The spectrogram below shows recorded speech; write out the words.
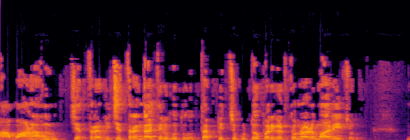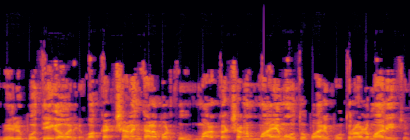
ఆ బాణాలను చిత్ర విచిత్రంగా తిరుగుతూ తప్పించుకుంటూ పరిగెడుతున్నాడు మారీచుడు. మెరుపు తీగవలి ఒక్క క్షణం కనపడుతూ మరొక క్షణం మాయమవుతూ పారిపోతున్నాడు మారీచుడు.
